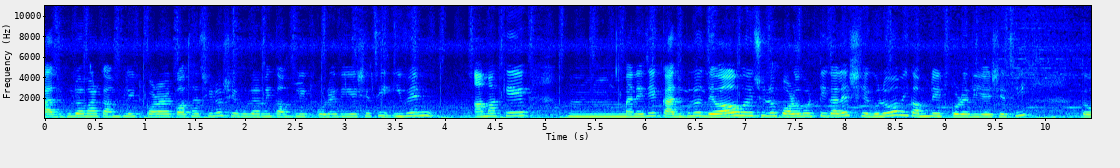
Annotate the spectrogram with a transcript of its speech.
কাজগুলো আমার কমপ্লিট করার কথা ছিল, সেগুলো আমি কমপ্লিট করে দিয়ে এসেছি। ইভেন আমাকে মানে যে কাজগুলো দেওয়াও হয়েছিল পরবর্তীকালে, সেগুলোও আমি কমপ্লিট করে দিয়ে এসেছি। তো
